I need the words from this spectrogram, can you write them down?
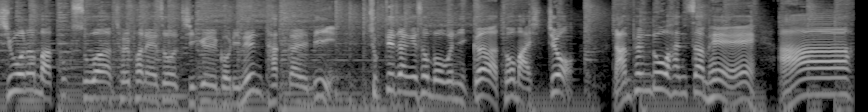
시원한 막국수와 철판에서 지글거리는 닭갈비 축대장에서 먹으니까 더 맛있죠? 남편도 한쌈 해. 아.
